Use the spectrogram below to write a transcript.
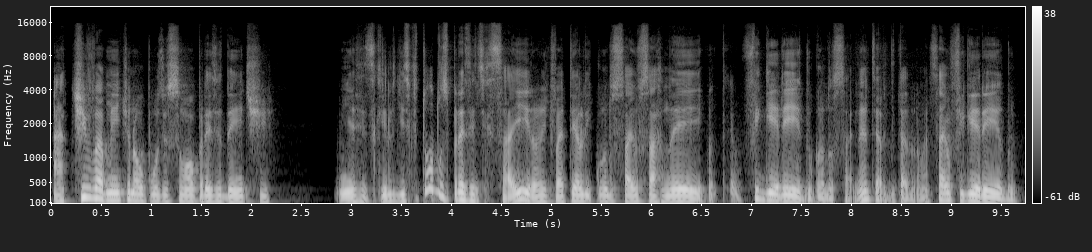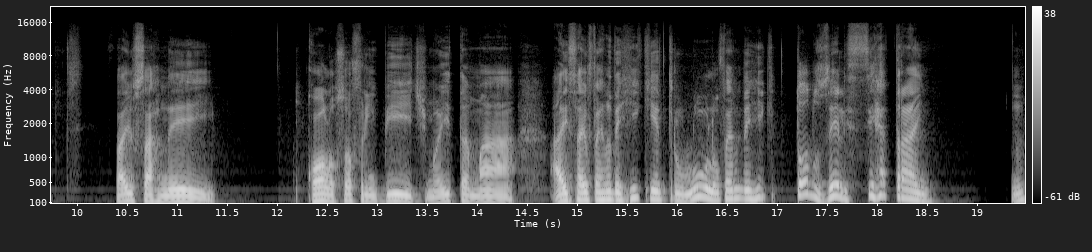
ativamente na oposição ao presidente que ele disse que todos os presidentes que saíram, a gente vai ter ali quando sai o Sarney, o Figueiredo quando sai, né? Não era ditadura, mas sai o Figueiredo, sai o Sarney, Collor sofre impeachment, Itamar, aí sai o Fernando Henrique, entra o Lula, o Fernando Henrique, todos eles se retraem. Né?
